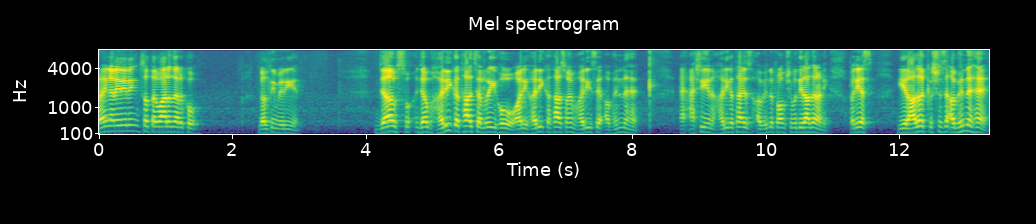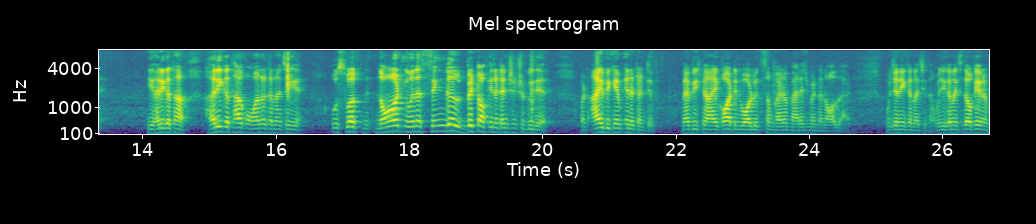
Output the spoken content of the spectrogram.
रहेगा नहीं नहीं नहीं, सब तलवार अंदर रखो। गलती मेरी है। जब जब हरी कथा चल रही हो, और ये हरी कथा स्वयं हरि से अभिन्न है एक्चुअली हरी कथा इज़ अभिन्न फ्रॉम श्रीमती राधा रानी पर यस ये राधा कृष्ण से अभिन्न है। ये हरी कथा हरी कथा को ऑनर करना चाहिए। उस वक्त not even a single bit of in attention should be there but I became in attentive मैं बीच में I got involve with some kind of management and all that मुझे नहीं करना चाहिए था। मुझे करना चाहिए था ओके मैम,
